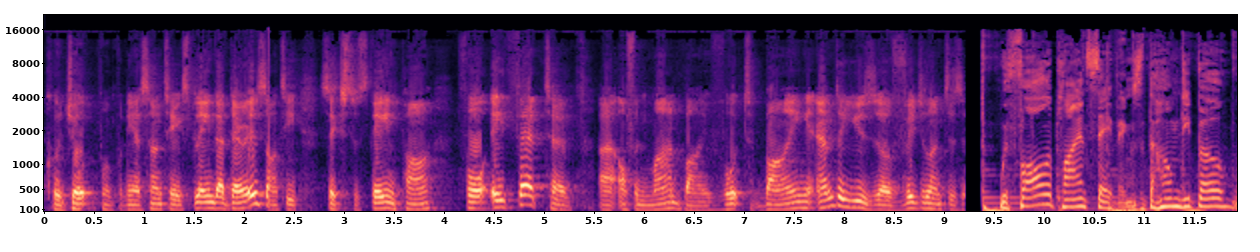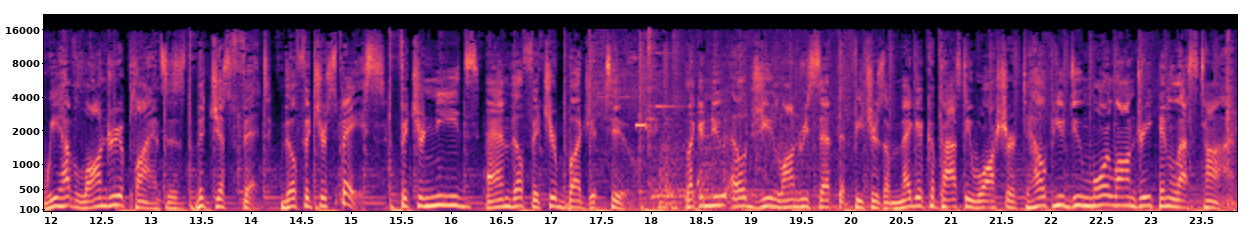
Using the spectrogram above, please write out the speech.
Kojo Pumpuni Asante, explained that there is party seeks to stay in power for a third term, uh, often marred by vote buying and the use of vigilantes. With fall appliance savings at the Home Depot, we have laundry appliances that just fit. They'll fit your space, fit your needs, and they'll fit your budget too. Like a new LG laundry set that features a mega capacity washer to help you do more laundry in less time.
